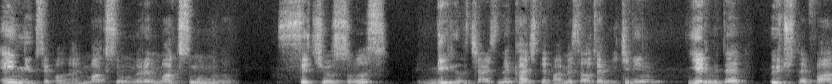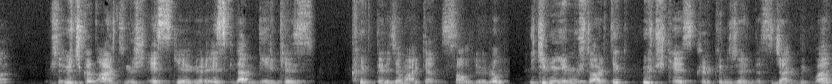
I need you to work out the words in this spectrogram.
en yüksek olan yani maksimumların maksimumunu seçiyorsunuz. Bir yıl içerisinde kaç defa? Mesela atıyorum 2020'de 3 defa işte 3 kat artmış eskiye göre. Eskiden bir kez 40 derece varken sallıyorum. 2023'te artık 3 kez 40'ın üzerinde sıcaklık var.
